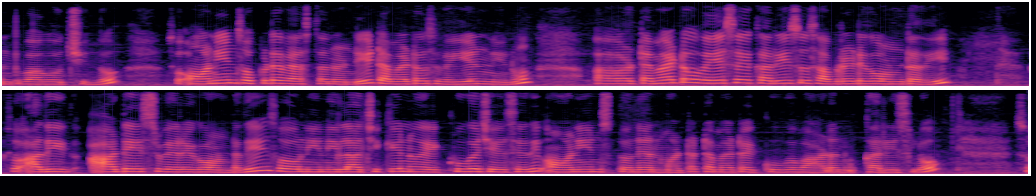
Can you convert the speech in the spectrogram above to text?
ఎంత బాగా వచ్చిందో. సో ఆనియన్స్ ఒక్కటే వేస్తానండి టమాటోస్ వేయను నేను. టమాటో వేసే కర్రీస్ సపరేట్గా ఉంటుంది. సో అది ఆ టేస్ట్ వేరేగా ఉంటుంది. సో నేను ఇలా చికెన్ ఎక్కువగా చేసేది ఆనియన్స్తోనే అనమాట టమాటో ఎక్కువగా వాడను కర్రీస్లో. సో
